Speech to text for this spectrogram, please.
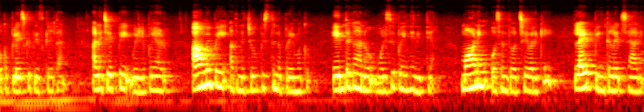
ఒక ప్లేస్కి తీసుకెళ్తాను అని చెప్పి వెళ్ళిపోయాడు. ఆమెపై అతను చూపిస్తున్న ప్రేమకు ఎంతగానో మురిసిపోయింది నిత్య. మార్నింగ్ వసంత్ వచ్చేవరకు light pink colour sari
